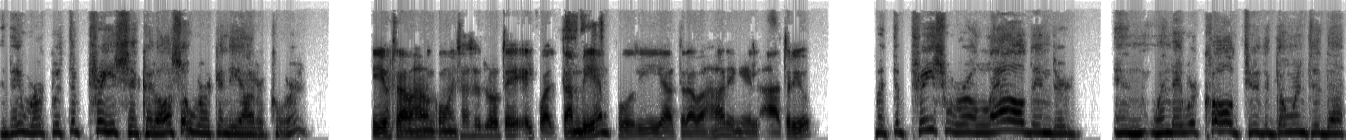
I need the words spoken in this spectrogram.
and they worked with the priests that could also work in the outer court. Ellos trabajaban con el sacerdote, el cual también podía trabajar en el atrio. But the priests were allowed in their, and when they were called to, to go into the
